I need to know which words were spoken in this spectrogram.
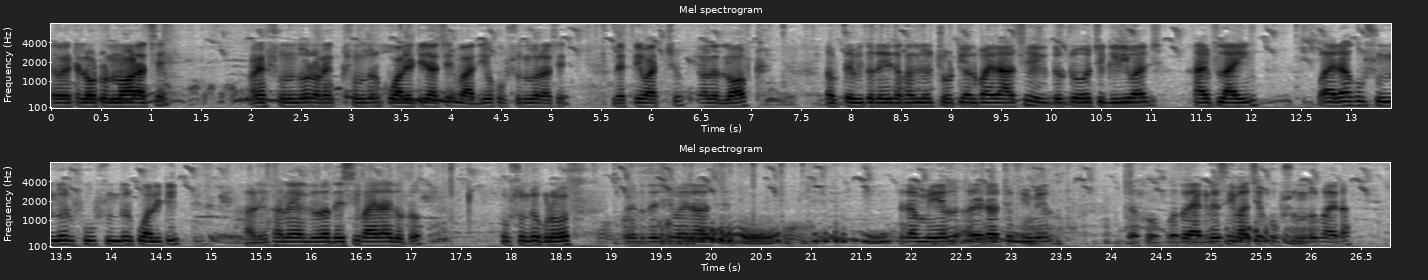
এবং একটা লটন নর আছে। অনেক সুন্দর অনেক সুন্দর কোয়ালিটির আছে, বাজিও খুব সুন্দর আছে দেখতে পাচ্ছ। আমাদের লফট লফটের ভিতরে এই দেখা গেল চটিয়াল পায়রা আছে, এই দুটো হচ্ছে গিরিবাজ হাই ফ্লাইং পায়রা খুব সুন্দর খুব সুন্দর কোয়ালিটি আর এখানে এক জোড়া দেশি পায়রা দুটো। খুব সুন্দর গ্রোথ এটা দেশি পায়রা আছে। এটা মেল আর এটা হচ্ছে ফিমেল দেখো কত অ্যাগ্রেসিভ আছে, খুব সুন্দর পায়রা।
